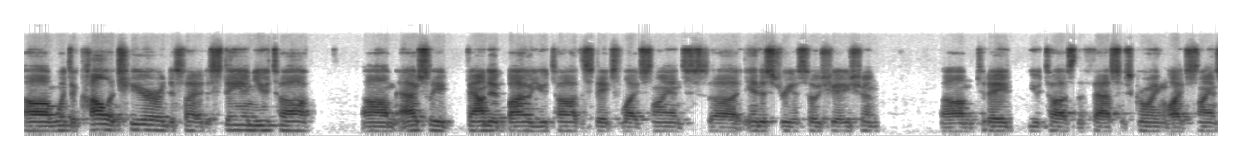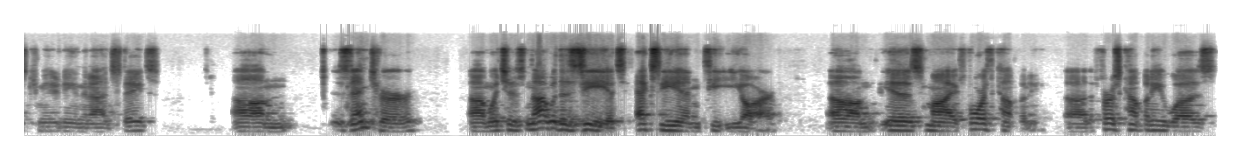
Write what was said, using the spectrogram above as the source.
Um, went to college here and decided to stay in Utah. Um, actually founded Bio Utah, the state's life science uh, industry association. Um, today, Utah is the fastest growing life science community in the United States. Um, Xenter, um, which is not with a Z, it's X E N T E R, um, is my fourth company. Uh, the first company was,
